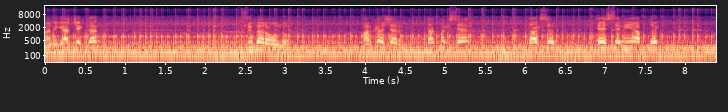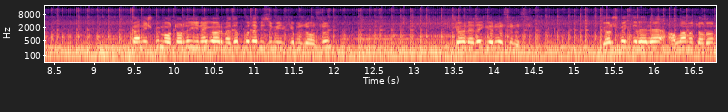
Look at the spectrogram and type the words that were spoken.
Hani gerçekten süper oldu. Arkadaşlar takmak isteyen taksın. Testini yaptık. Ben hiçbir motorda yine görmedim. Bu da bizim ilkimiz olsun. Şöyle de görüyorsunuz. Görüşmek dileğiyle. Allah'a emanet olun.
